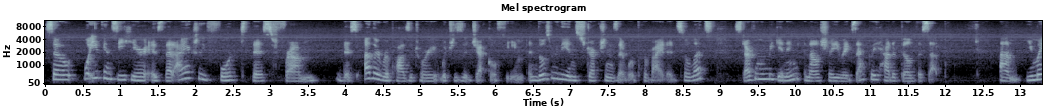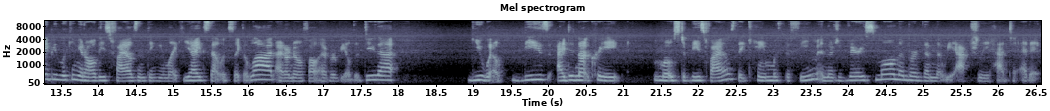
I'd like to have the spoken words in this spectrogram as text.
so what you can see here is that I actually forked this from this other repository, which is a Jekyll theme. And those were the instructions that were provided. So let's start from the beginning and I'll show you exactly how to build this up. Um, you might be looking at all these files and thinking like, yikes, that looks like a lot. I don't know if I'll ever be able to do that. You will. These, I did not create most of these files. They came with the theme and there's a very small number of them that we actually had to edit.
